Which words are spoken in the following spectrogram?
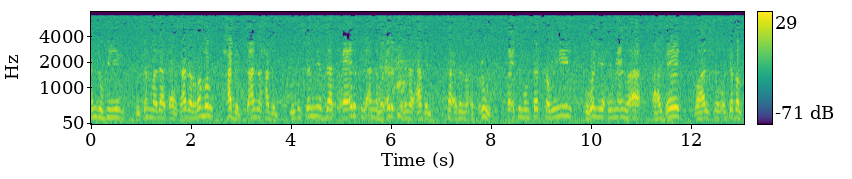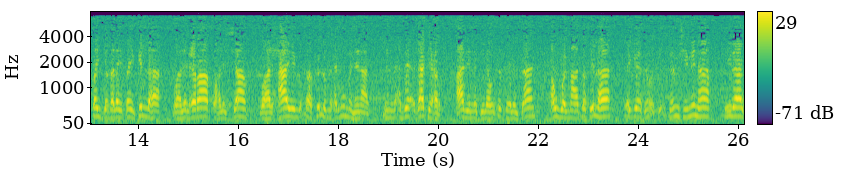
عنده بير يسمى ذات عرق. هذا الرمل حبل كأنه حبل يقول سمي ذات عرق لأنه عرق مثل الحبل صعود صعد ممتد طويل وهو اللي يحرم منه أهل بيت وأهل جبل طي جبلي طي كلها وأهل العراق وأهل الشام وأهل حايل كلهم يحرمون من هناك من ذات عرق. هذه التي لو وصلت الإنسان أول ما تصلها تمشي منها إلى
